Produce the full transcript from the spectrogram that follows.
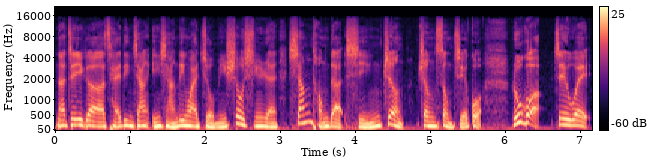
那这个裁定将影响另外九名受刑人相同的行政争讼结果。如果这位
